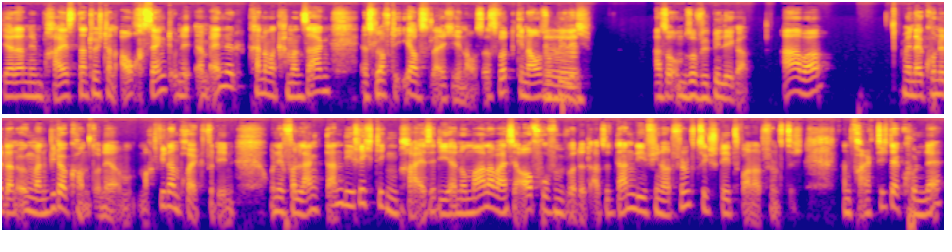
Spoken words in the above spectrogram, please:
der dann den Preis natürlich dann auch senkt und am Ende kann man, kann man sagen, es läuft eh aufs Gleiche hinaus. Es wird genauso Mhm. billig. Also um so viel billiger. Aber wenn der Kunde dann irgendwann wiederkommt und er macht wieder ein Projekt für den und ihr verlangt dann die richtigen Preise, die ihr normalerweise aufrufen würdet, also dann die 450 steht 250, dann fragt sich der Kunde,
